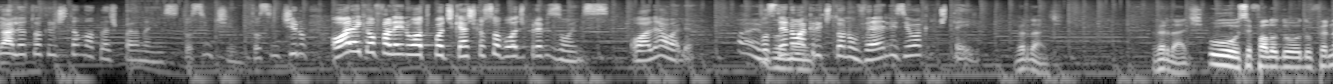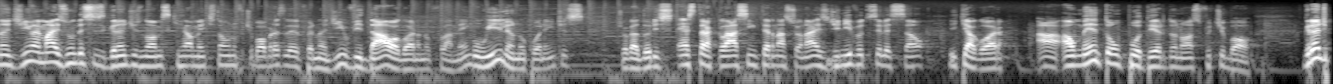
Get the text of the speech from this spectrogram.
E olha, eu tô acreditando no Atlético Paranaense. Tô sentindo, tô sentindo. Olha que eu falei no outro podcast que eu sou boa de previsões. Olha, olha. Mais Você não acreditou no Vélez e eu acreditei. Verdade. Verdade. O, você falou do, do Fernandinho, é mais um desses grandes nomes que realmente estão no futebol brasileiro. Fernandinho, Vidal agora no Flamengo, William no Corinthians, jogadores extra classe internacionais de nível de seleção e que agora a, aumentam o poder do nosso futebol. Grande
